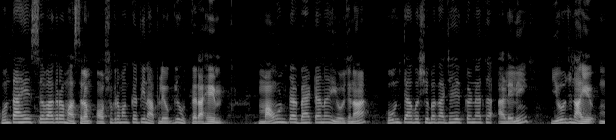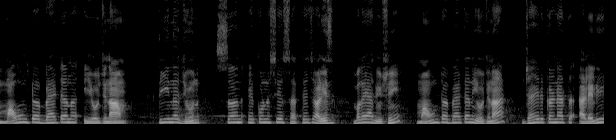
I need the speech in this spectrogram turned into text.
कोणता आहे? सेवाग्राम आश्रम. ऑप्शन क्रमांक तीन आपले योग्य उत्तर आहे. माउंट बॅटन योजना. कोणत्या वर्षी बघा जाहीर करण्यात आलेली योजना आहे? माउंट बॅटन योजना. तीन जून सन एकोणीसशे सत्तेचाळीस. बघा या दिवशी माउंट बॅटन योजना जाहीर करण्यात आलेली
